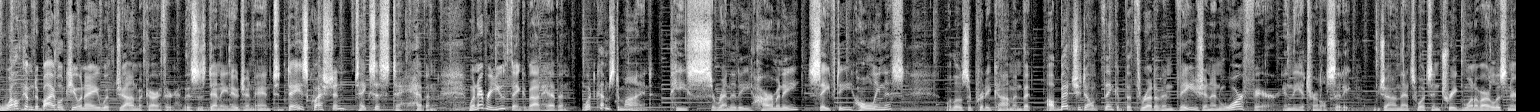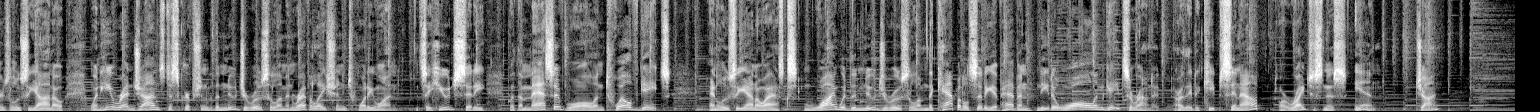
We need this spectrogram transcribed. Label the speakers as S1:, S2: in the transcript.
S1: Welcome to Bible Q&A with John MacArthur. This is Denny Nugent and today's question takes us to heaven. Whenever you think about heaven, what comes to mind? Peace, serenity, harmony, safety, holiness? Well, those are pretty common, but I'll bet you don't think of the threat of invasion and warfare in the eternal city. John, that's what's intrigued one of our listeners, Luciano, when he read John's description of the New Jerusalem in Revelation 21. It's a huge city with a massive wall and 12 gates. And Luciano asks, why would the New Jerusalem, the capital city of heaven, need a wall and gates around it? Are they to keep sin out or righteousness in? John?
